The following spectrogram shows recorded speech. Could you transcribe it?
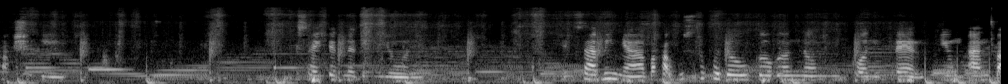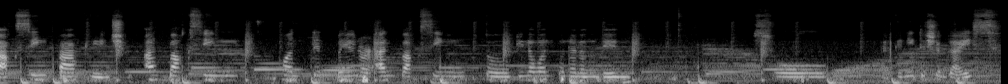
actually, excited na din yun. And sabi niya, baka gusto ko daw gawan ng content, yung unboxing package. Unboxing content ba yun or unboxing? To ginawan ko na lang din. So ganito siya guys.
